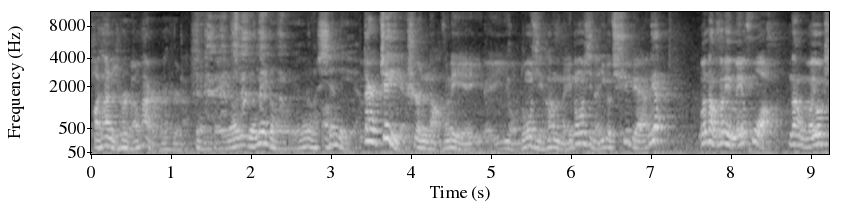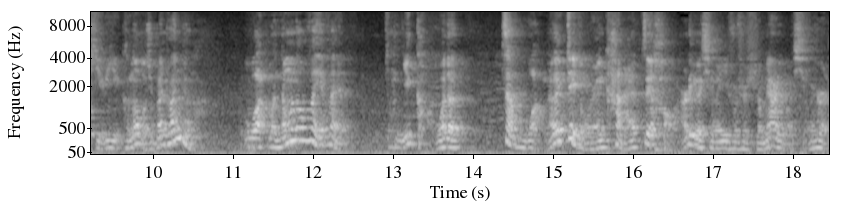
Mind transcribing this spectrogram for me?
好像你是文化人儿似的。对对，有有那种有那种心理。但是这也是脑子里有东西和没东西的一个区别。你看，我脑子里没货，那我有体力，可能我去搬砖去了。我我能不能问一问，你搞过的，在我们这种人看来最好玩的一个行为艺术是什么样一种形式的？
